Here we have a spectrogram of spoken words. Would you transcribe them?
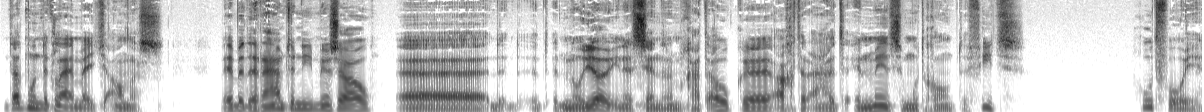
Dat moet een klein beetje anders. We hebben de ruimte niet meer zo. De- het, het milieu in het centrum gaat ook achteruit. En mensen moeten gewoon op de fiets. Goed voor je.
